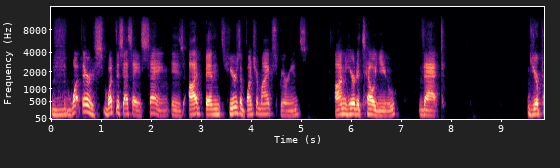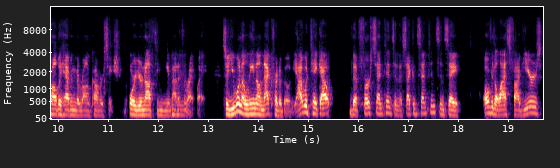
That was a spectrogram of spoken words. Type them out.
what there's what this essay is saying is I've been here's a bunch of my experience. I'm here to tell you that you're probably having the wrong conversation or you're not thinking about mm-hmm. it the mm-hmm. right way. So you want to lean on that credibility. I would take out the first sentence and the second sentence and say, over the last five years,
